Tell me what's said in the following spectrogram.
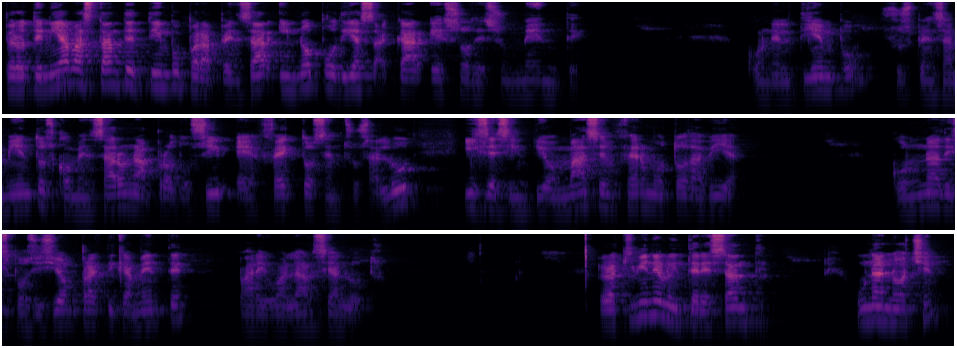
pero tenía bastante tiempo para pensar y no podía sacar eso de su mente. Con el tiempo, sus pensamientos comenzaron a producir efectos en su salud y se sintió más enfermo todavía, con una disposición prácticamente para igualarse al otro. Pero aquí viene lo interesante. Una noche,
